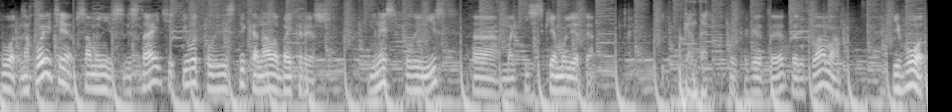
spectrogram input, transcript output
Вот, находите, в самый низ листаете, и вот плейлисты канала By Krash. У меня есть плейлист э, магические амулеты. Контакт. Какая-то это реклама. И вот,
